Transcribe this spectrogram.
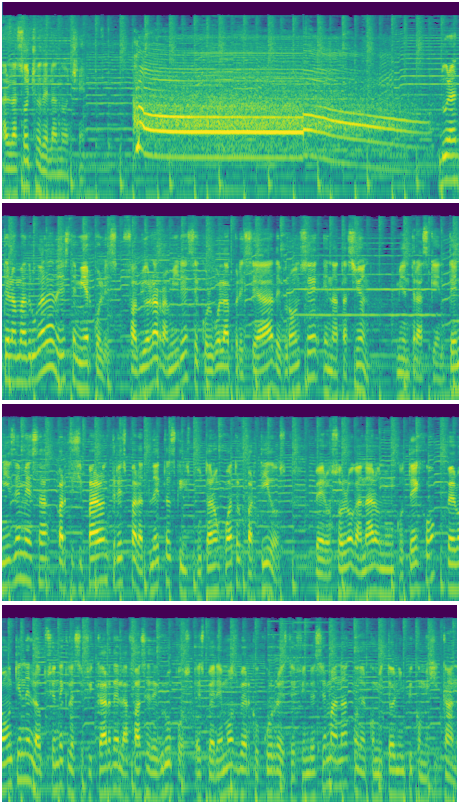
a las 8 de la noche. Durante la madrugada de este miércoles, Fabiola Ramírez se colgó la presea de bronce en natación, mientras que en tenis de mesa participaron tres paratletas que disputaron cuatro partidos, pero solo ganaron un cotejo, pero aún tienen la opción de clasificar de la fase de grupos. Esperemos ver qué ocurre este fin de semana con el Comité Olímpico Mexicano.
